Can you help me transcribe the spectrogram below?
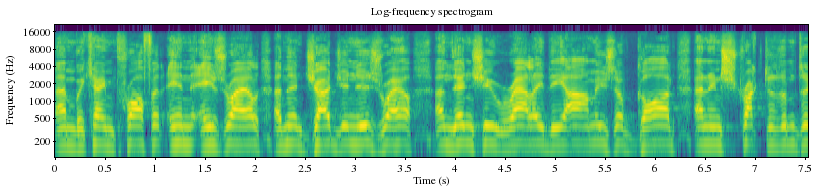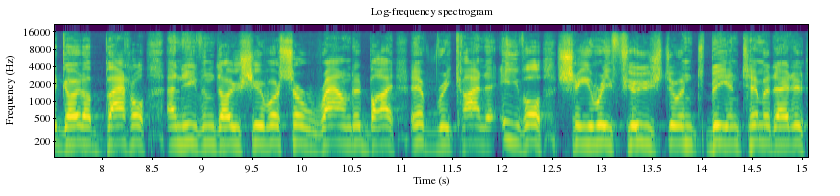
and became prophet in Israel and then judge in Israel. And then she rallied the armies of God and instructed them to go to battle. And even though she was surrounded by every kind of evil, she refused to be intimidated.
